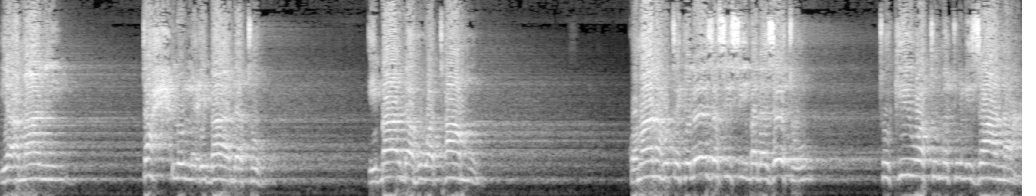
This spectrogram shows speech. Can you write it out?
ya amani tahlul ibadatu ibada huwa tamu. Kwa maana hutekeleza sisi ibada zetu tukiwa tumetulizana.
